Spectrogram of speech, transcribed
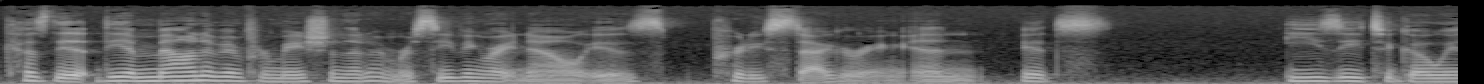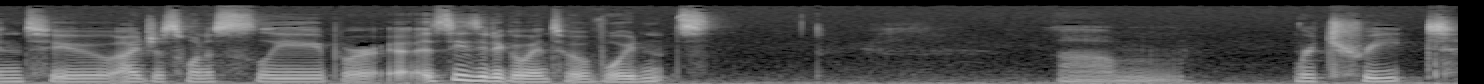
Because the the amount of information that I'm receiving right now is pretty staggering and it's easy to go into I just want to sleep or it's easy to go into avoidance um, retreat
